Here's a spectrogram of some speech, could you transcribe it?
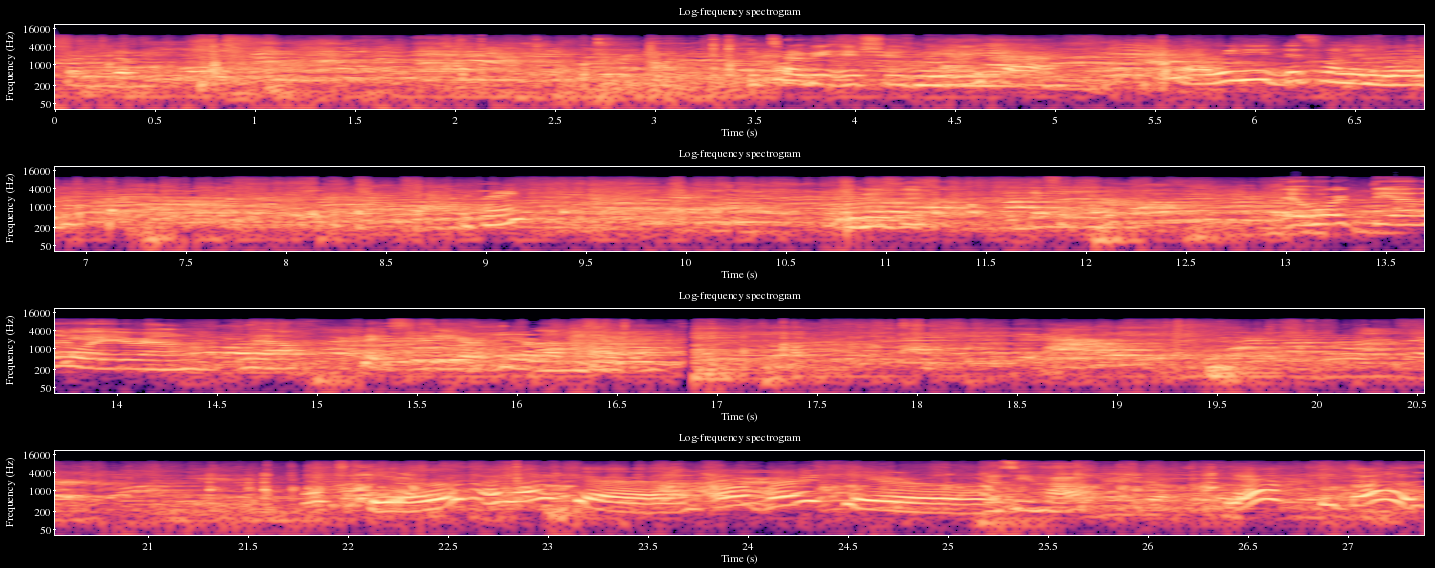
So it don't- It's having issues moving Yeah, Yeah, we need this one in wood. Okay? It doesn't. it doesn't work. It worked the other way around. Well, fix it here, here, let me do it. Cute. I like it. Oh, very cute. Does he hop? Yeah, he does.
